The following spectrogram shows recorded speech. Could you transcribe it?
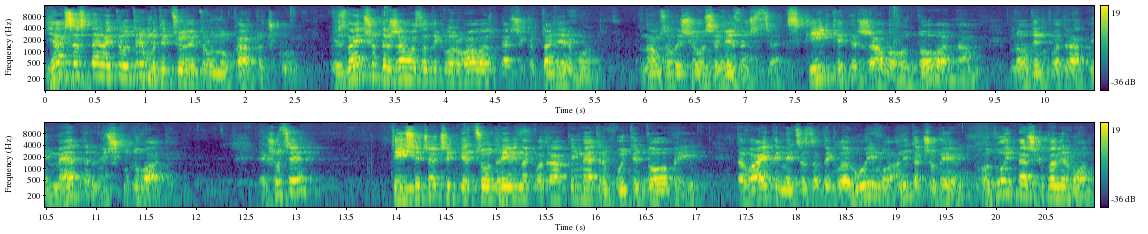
Як заставити отримати цю електронну карточку? Ви знаєте, що держава задекларувала перший капітальний ремонт. Нам залишилося визначитися, скільки держава готова нам на один квадратний метр відшкодувати. Якщо це тисяча чи 500 гривень на квадратний метр, будьте добрі, давайте ми це задекларуємо, а не так, що ми готові перший капітальний ремонт.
